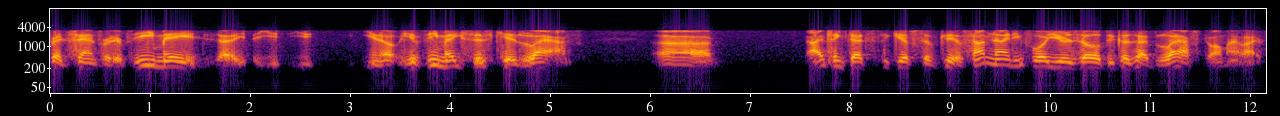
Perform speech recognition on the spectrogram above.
Fred Sanford. If he made uh, you, know, if he makes this kid laugh, uh, I think that's the gifts of gifts. I'm 94 years old because I've laughed all my life.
